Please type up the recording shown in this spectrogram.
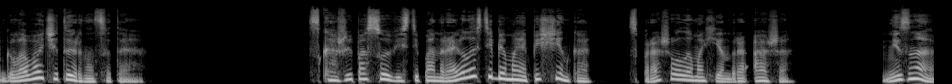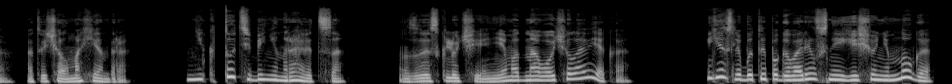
Глава 14 «Скажи по совести, понравилась тебе моя песчинка?» — спрашивала Махендра Аша. «Не знаю», — отвечал Махендра. «Никто тебе не нравится». «За исключением одного человека». «Если бы ты поговорил с ней еще немного,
